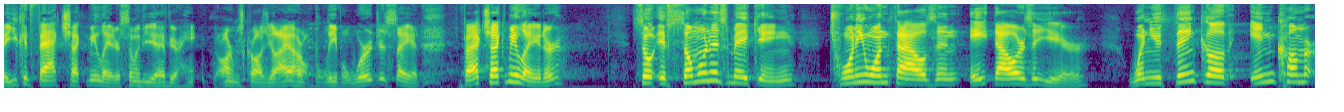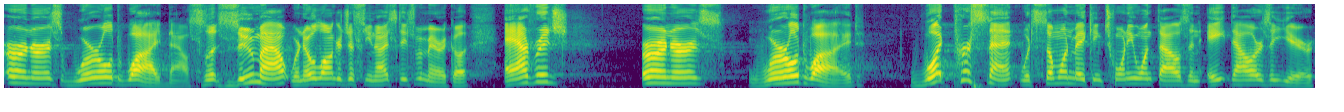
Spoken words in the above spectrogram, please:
Okay, you can fact check me later. Some of you have your arms crossed. You're like, I don't believe a word you're saying. Fact check me later. So if someone is making $21,008 a year, when you think of income earners worldwide now, so let's zoom out. We're no longer just the United States of America. Average earners worldwide, what percent would someone making $21,008 a year,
